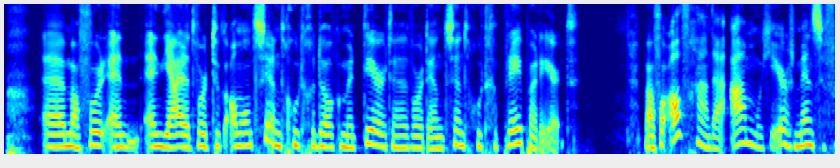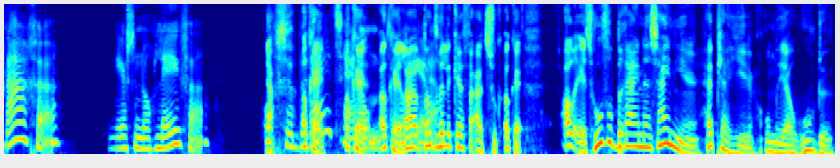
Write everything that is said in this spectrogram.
Uh, maar voor, en, en ja, het wordt natuurlijk allemaal ontzettend goed gedocumenteerd en het wordt ontzettend goed geprepareerd. Maar voorafgaand daaraan moet je eerst mensen vragen, wanneer ze nog leven, of ze bereid zijn okay, om Oké, okay, dat wil ik even uitzoeken. Oké, allereerst, hoeveel breinen zijn hier? Heb jij hier onder jouw hoede?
